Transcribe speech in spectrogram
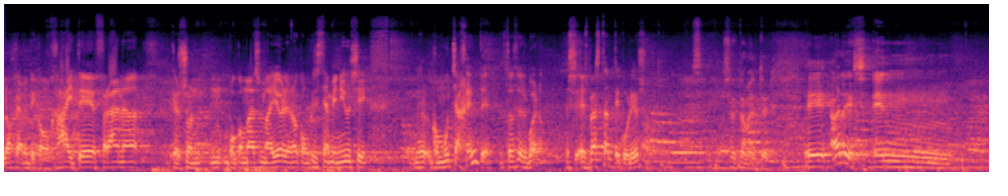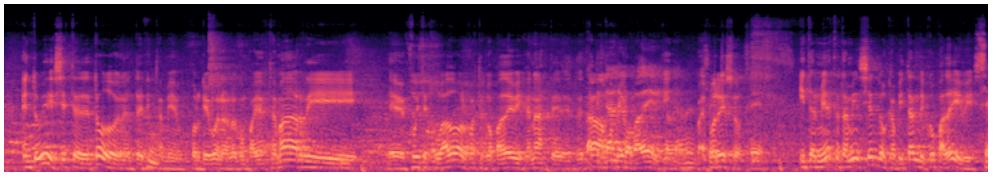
lógicamente con Jaite, Frana, que son un poco más mayores, ¿no? con Cristian Minucci, con mucha gente. Entonces, bueno, es, es bastante curioso. Exactamente. Eh, Alex, en, en tu vida hiciste de todo en el tenis también, porque bueno, lo acompañaste a Marri, eh, fuiste jugador, jugaste Copa Davis, ganaste. Capitán de. Copa Davis Y- por eso. Sí. Y terminaste también siendo capitán de Copa Davis. Sí.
